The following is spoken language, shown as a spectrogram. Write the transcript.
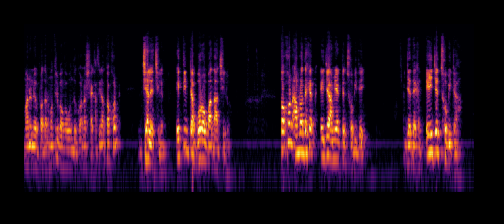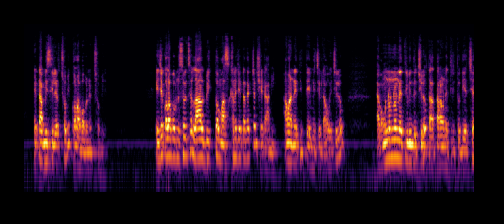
মাননীয় প্রধানমন্ত্রী বঙ্গবন্ধু কন্যা শেখ হাসিনা তখন জেলে ছিলেন। এই তিনটা বড় বাধা ছিল। তখন আমরা দেখেন, এই যে আমি একটা ছবি দিই, যে দেখেন, এই যে ছবিটা, এটা মিছিলের ছবি, কলাভবনের ছবি। এই যে কলাভবনের ছবি হচ্ছে লাল বৃত্ত মাঝখানে যেটা দেখছেন, সেটা আমি। আমার নেতৃত্বে এই মিছিলটা হয়েছিল এবং অন্যান্য নেতৃবৃন্দ ছিল তারাও নেতৃত্ব দিয়েছে।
